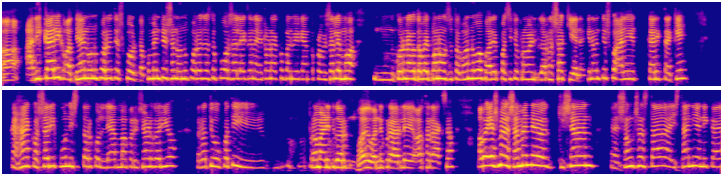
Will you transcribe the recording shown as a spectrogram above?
आधिकारिक अध्ययन हुनु पऱ्यो त्यसको डकुमेन्टेसन हुनु पऱ्यो जस्तो पोहोर एकजना हेटौँडाको पनि विज्ञानको प्रोफेसरले म कोरोनाको दबाई बनाउँछु त भन्नुभयो भरे पछि त्यो प्रमाणित गर्न सकिएन। किनभने त्यसको आधिकारिकता के? कहाँ कसरी कुन स्तरको ल्याबमा परीक्षण गरियो र त्यो कति प्रमाणित गर भयो भन्ने कुराहरूले अर्थ राख्छ। अब यसमा सामान्य किसान सङ्घ संस्था स्थानीय निकाय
